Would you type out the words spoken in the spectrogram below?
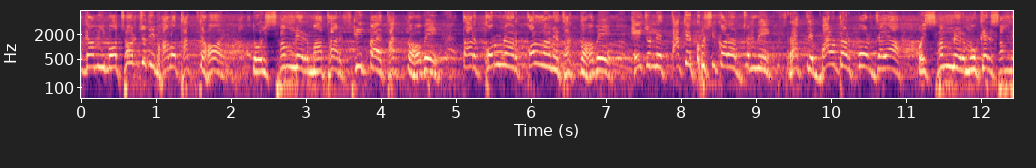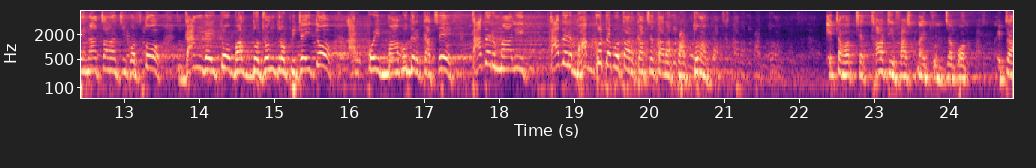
আগামী বছর যদি ভালো থাকতে হয়, তো ওই সামনের মাথার কৃপায় থাকতে হবে, তার করুণার কল্যাণে থাকতে হবে। এই জন্যে তাকে খুশি করার জন্যে রাত্রে বারোটার পর যায়া ওই সামনের মুখের সামনে নাচানাচি করতো, গান গাইতো, বাদ্যযন্ত্র পিটাইতো, আর ওই মাবুদের কাছে, তাদের মালিক, তাদের ভাগ্য দেবতার কাছে তারা প্রার্থনা করত। এটা হচ্ছে থার্টি ফার্স্ট নাইট উদযাপন। এটা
